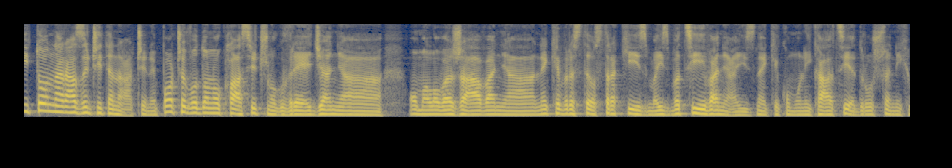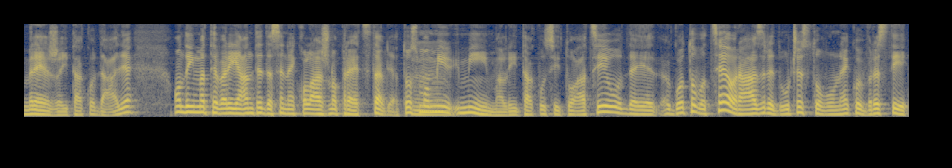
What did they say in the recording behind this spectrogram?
i to na različite načine. Počev od onog klasičnog vređanja, omalovažavanja, neke vrste ostrakizma, izbacivanja iz neke komunikacije društvenih mreža i tako dalje, onda imate varijante da se neko lažno predstavlja. To smo mm. mi, mi imali takvu situaciju da je gotovo ceo razred učestvovao u nekoj vrsti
